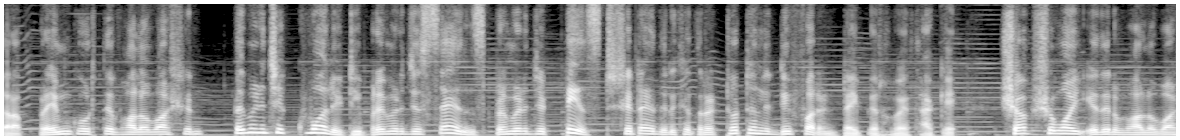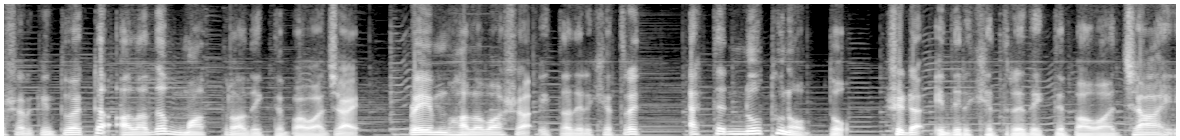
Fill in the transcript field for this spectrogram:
তারা প্রেম করতে ভালোবাসেন। প্রেমের যে কোয়ালিটি প্রেমের যে সেন্স প্রেমের যে টেস্ট সেটা এদের ক্ষেত্রে টোটালি ডিফারেন্ট টাইপের হয়ে থাকে। সবসময় এদের ভালোবাসার কিন্তু একটা আলাদা মাত্রা দেখতে পাওয়া যায়। প্রেম, ভালোবাসা ইত্যাদির ক্ষেত্রে একটা নতুনত্ব সেটা এদের ক্ষেত্রে দেখতে পাওয়া যায়।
